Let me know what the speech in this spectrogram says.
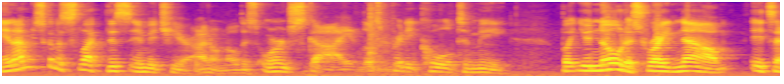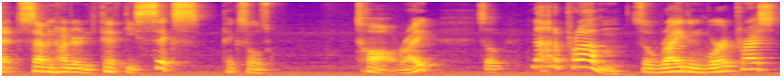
and I'm just going to select this image here. I don't know, this orange sky. It looks pretty cool to me. But you notice right now, it's at 756 pixels tall, right? So not a problem. So right in WordPress,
